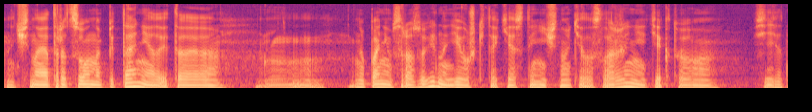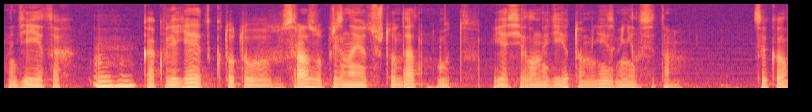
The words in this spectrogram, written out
начиная от рациона питания, это, ну, по ним сразу видно, девушки такие астеничного телосложения, те, кто сидят на диетах. Мгм. Как влияет, кто-то сразу признается, что да, вот я села на диету, у меня изменился там цикл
